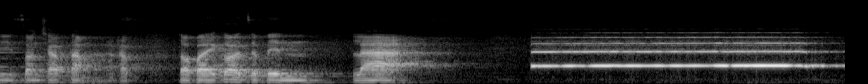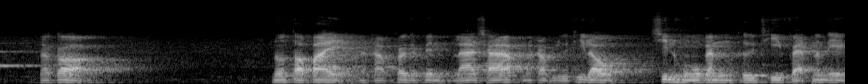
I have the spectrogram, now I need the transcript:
นี่ซอนชาร์ปต่ำนะครับ ต่อไปก็จะเป็นลา แล้วก็ โน้ตต่อไปนะครับ ก็จะเป็นลาชาร์ปนะครับ หรือที่เราชินหูกันคือ T flat นั่นเอง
